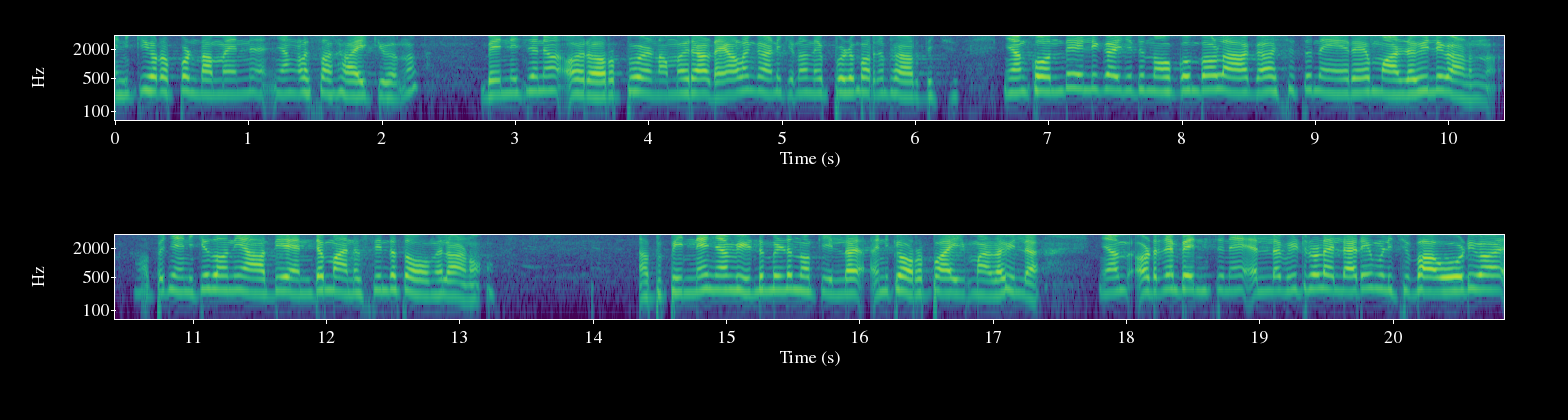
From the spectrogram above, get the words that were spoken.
എനിക്ക് ഉറപ്പുണ്ട്. അമ്മ എന്നെ ഞങ്ങളെ സഹായിക്കുമെന്ന്. ബെന്നിച്ചന് ഒരു ഉറപ്പ് വേണം. ഒരു അടയാളം കാണിക്കണമെന്ന് എപ്പോഴും പറഞ്ഞ് പ്രാർത്ഥിച്ചു. ഞാൻ കൊന്തയെല്ലി കഴിഞ്ഞിട്ട് നോക്കുമ്പോൾ ആകാശത്ത് നേരെ മഴവിൽ കാണുന്നു. അപ്പം എനിക്ക് തോന്നി ആദ്യം എന്റെ മനസ്സിന്റെ തോന്നലാണോ? അപ്പം പിന്നെ ഞാൻ വീണ്ടും വീണ്ടും നോക്കിയില്ല. എനിക്ക് ഉറപ്പായി മഴവില്ല. ഞാൻ ഉടനെ ബെന്നിച്ചനെ എല്ലാ വീട്ടിലുള്ള എല്ലാവരെയും വിളിച്ചു. ബാ ഓടി വാ.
